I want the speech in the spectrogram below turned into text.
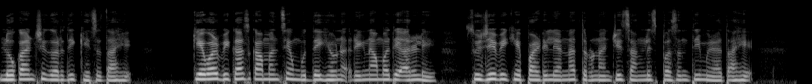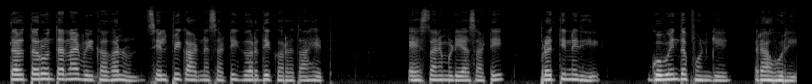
लोकांची गर्दी खेचत आहे. केवळ विकास कामांचे मुद्दे घेऊन रिंगणामध्ये आलेले सुजय विखे पाटील यांना तरुणांची चांगलीच पसंती मिळत आहे. तर तरुण त्यांना विळखा घालून सेल्फी काढण्यासाठी गर्दी करत आहेत. एहसान मीडियासाठी प्रतिनिधी गोविंद फुंडगे राहुरी.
